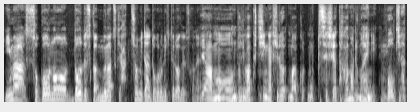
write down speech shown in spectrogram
今、そこのどうですか、胸突き八丁みたいなところに来てるわけですかね？いや、もう本当にワクチンが広、まあ、これもっと接種が高まる前に、大きな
